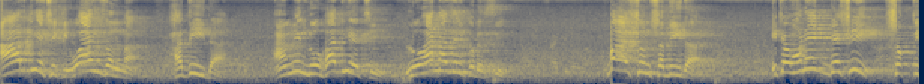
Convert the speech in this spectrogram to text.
আর দিয়েছি কি? ওয়ানজাল না হাদিদা। আমি লোহা দিয়েছি, লোহা নাজিল করেছি। বাসুন সাদিদা এটা অনেক বেশি শক্তি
